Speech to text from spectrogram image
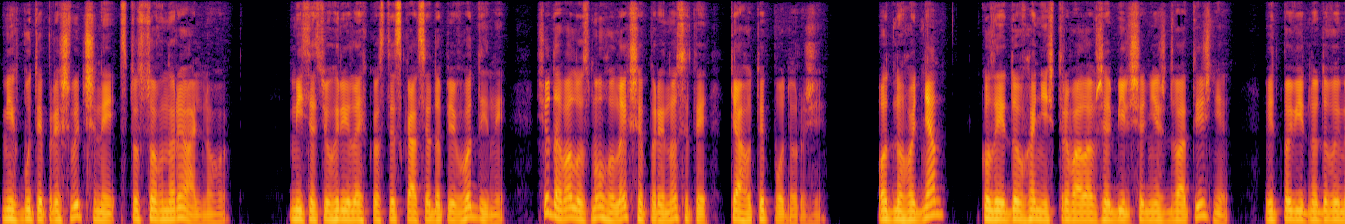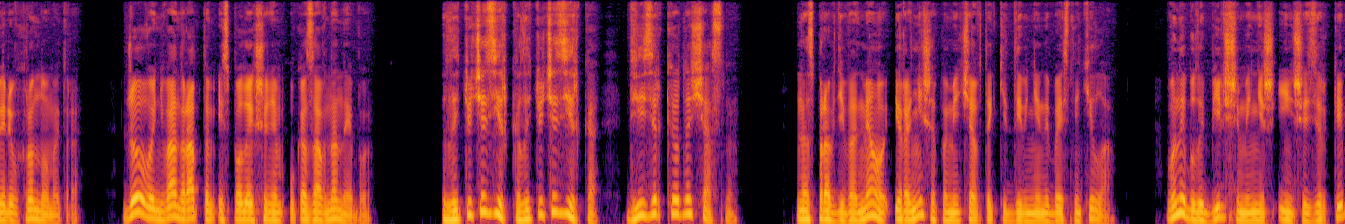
міг бути пришвидшений стосовно реального. Місяць у грі легко стискався до півгодини, що давало змогу легше переносити тяготи подорожі. Одного дня, коли довга ніч тривала вже більше, ніж два тижні, відповідно до вимірів хронометра, Джо Веньван раптом із полегшенням указав на небо. Летюча зірка, летюча зірка, дві зірки одночасно. Насправді Ван Мяо і раніше помічав такі дивні небесні тіла. Вони були більшими, ніж інші зірки,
